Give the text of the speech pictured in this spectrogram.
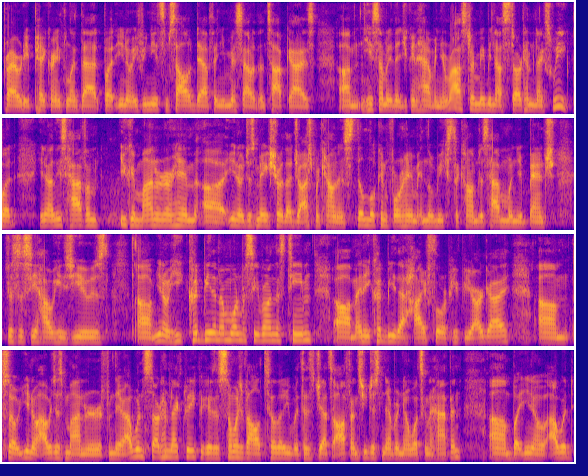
priority pick or anything like that. But, you know, if you need some solid depth and you miss out on the top guys, um, he's somebody that you can have in your roster. Maybe not start him next week, but, you know, at least have him. You can monitor him, uh, you know, just make sure that Josh McCown is still looking for him in the weeks to come. Just have him on your bench just to see how he's used. Um, you know, he could be the number one receiver on this team, um, and he could be that high floor PPR guy. Um, so, you know, I would just monitor it from there. I wouldn't start him next week because there's so much volatility with this Jets offense. You just never know what's going to happen. Um, but, you know, I would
